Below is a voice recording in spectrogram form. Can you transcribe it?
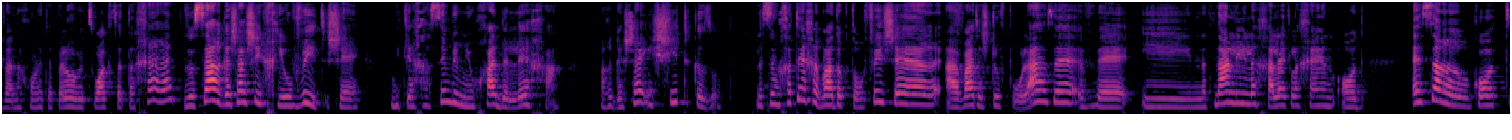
ואנחנו נטפל בו בצורה קצת אחרת, זה עושה הרגשה שהיא חיובית, שמתייחסים במיוחד אליך, הרגשה אישית כזאת. לשמחתי חברת דוקטור פישר אהבה את השיתוף פעולה הזה, והיא נתנה לי לחלק לכם עוד עשר ערכות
